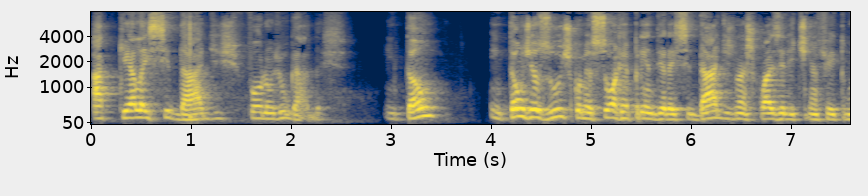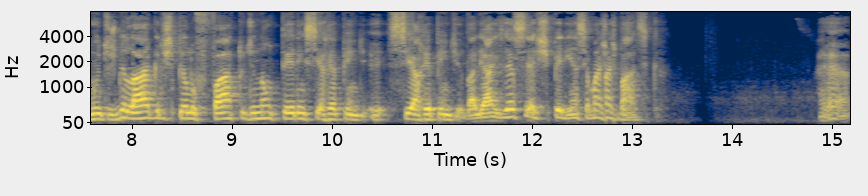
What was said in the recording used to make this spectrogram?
aquelas cidades foram julgadas. Então, então Jesus começou a repreender as cidades nas quais ele tinha feito muitos milagres pelo fato de não terem se arrependido. Se arrependido. Aliás, essa é a experiência mais, mais básica. É,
